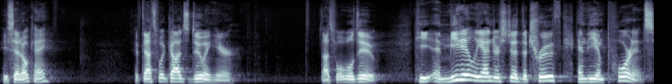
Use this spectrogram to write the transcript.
He said, okay, if that's what God's doing here, that's what we'll do. He immediately understood the truth and the importance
